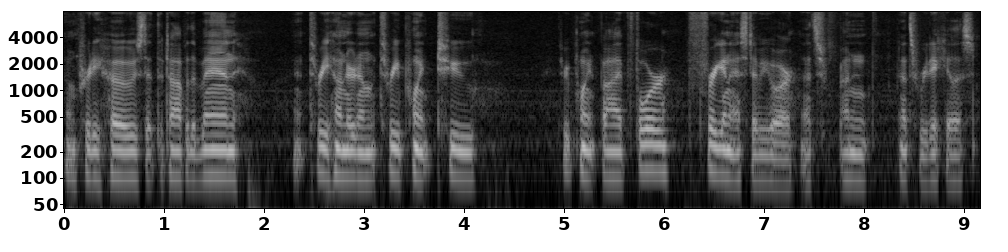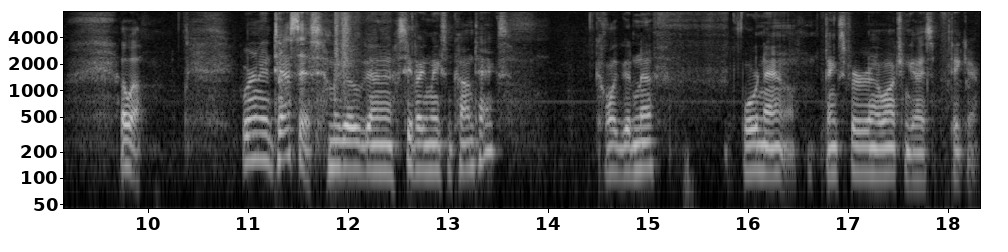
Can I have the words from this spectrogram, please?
I'm pretty hosed at the top of the band. At 300, I'm at 3.2, 3.5, 4 friggin' SWR. That's un, that's ridiculous. Oh well. We're to test this. I'm to go uh, see if I can make some contacts. Call it good enough for now. Thanks for uh, watching, guys. Take care.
